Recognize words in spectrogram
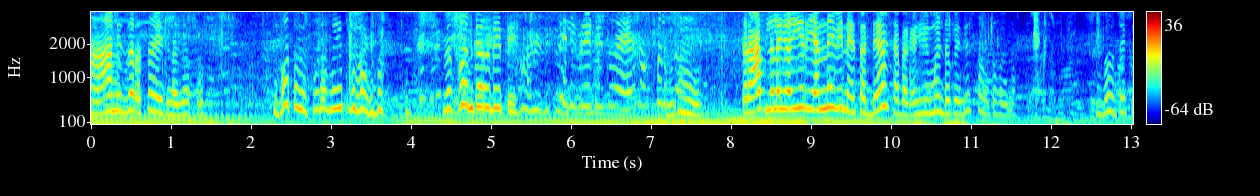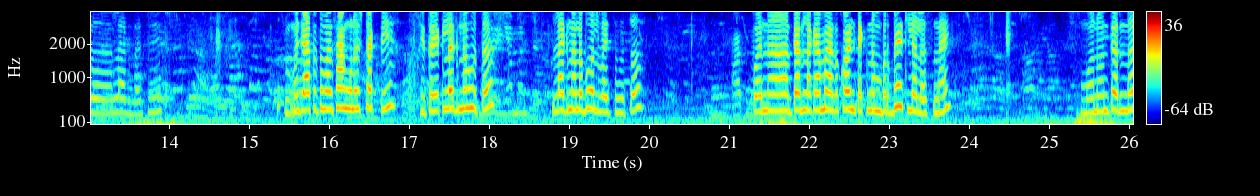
हा आम्ही जरा साईडला जातो. हो तुम्ही पुढं मी इथं मागणं मी फोन करत येते. तर आपल्याला ह्या एरिया नवीन आहे सध्या. ह्या बघा ही मंडप आहे दिसतं तुम्हाला? बहुतेक लग्नाची. म्हणजे आता तुम्हाला सांगूनच टाकते. इथं एक लग्न होतं. लग्नाला बोलवायचं होतं. पण त्यांना काय माझा कॉन्टॅक्ट नंबर भेटलेलाच नाही. म्हणून त्यांना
